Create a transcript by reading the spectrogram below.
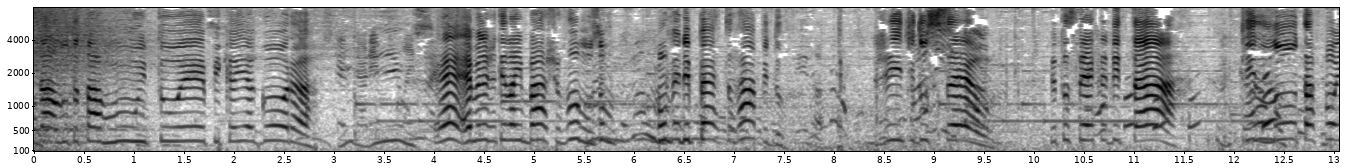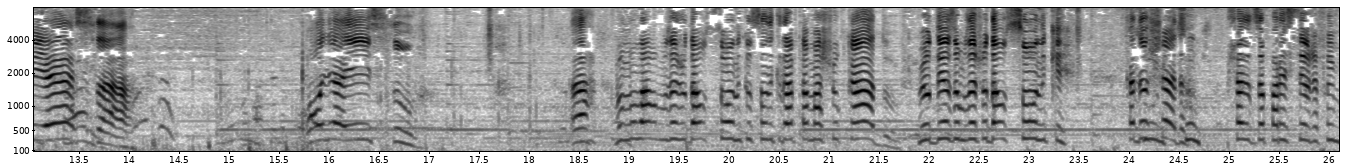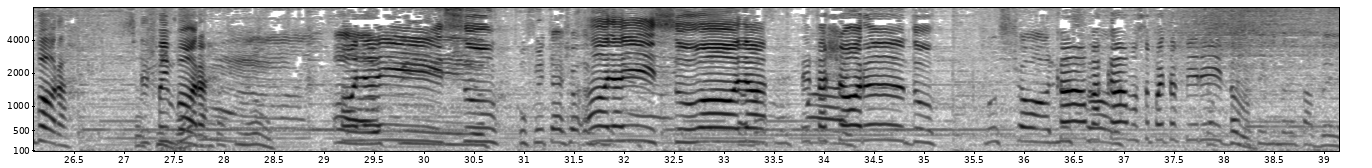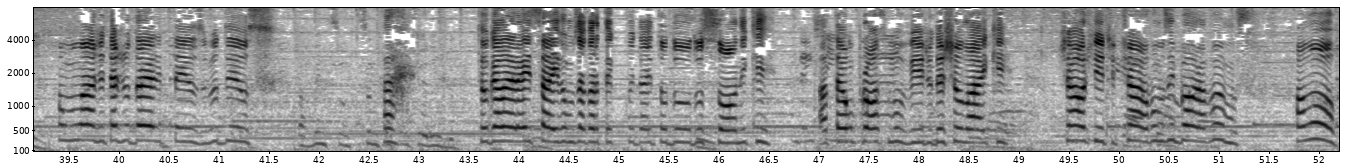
Essa luta tá muito épica, e agora? É, é melhor a gente ir lá embaixo, vamos, vamos, vamos ver de perto, rápido! Gente do céu! Eu tô sem acreditar! Que luta foi essa? Olha isso! Ah, vamos lá, vamos ajudar o Sonic. O Sonic deve estar machucado. Meu Deus, vamos ajudar o Sonic. Cadê o Shadow? Shadow desapareceu, já foi embora. Ele foi embora. Não. Olha isso. O filho tá jogando. Olha isso, olha. Ele tá chorando. Não chore, Calma, não chore. calma, seu pai tá ferido. Tá ferido, mas ele tá bem. Vamos lá, a gente ajuda ele, Deus, meu Deus. Tá vendo? Você não tá Ai. ferido. Então, galera, é isso aí. Vamos agora ter que cuidar então do, do Sonic. Até um próximo vídeo. Deixa o like. Tchau, gente. Tchau. Vamos embora. Vamos. Falou.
